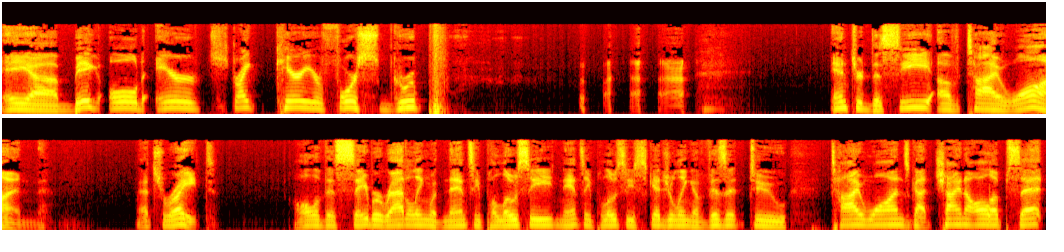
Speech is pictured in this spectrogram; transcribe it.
A uh, big old air strike carrier force group entered the Sea of Taiwan. That's right. All of this saber rattling with Nancy Pelosi. Nancy Pelosi scheduling a visit to Taiwan's got China all upset.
